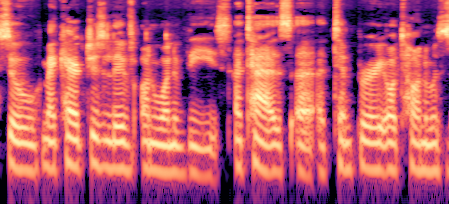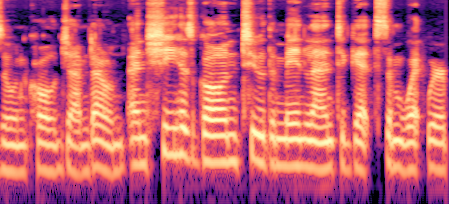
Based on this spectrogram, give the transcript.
So my characters live on one of these, Ataz, a, a temporary autonomous zone called Jam Down. And she has gone to the mainland to get some wetware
